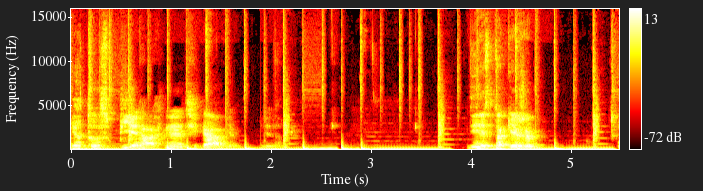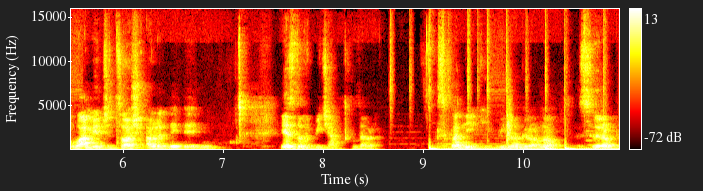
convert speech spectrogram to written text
Ja to spiję. Pachnie ciekawie. Nie dobrze. Nie jest takie, że łamie czy coś, ale nie, nie, jest do wypicia. Dobra. Składniki: winogrono, syrop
